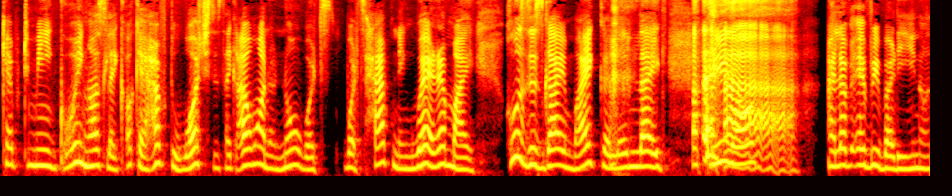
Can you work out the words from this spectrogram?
kept me going. I was like, okay, I have to watch this. Like I want to know what's what's happening. Where am I? Who's this guy Michael? And like you know, I love everybody, you know,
